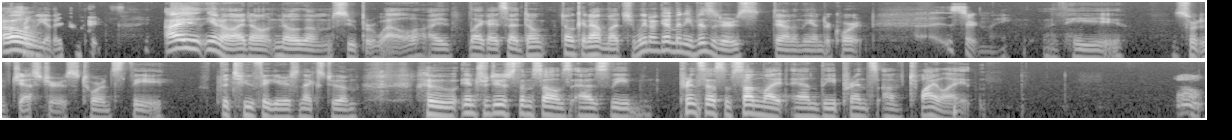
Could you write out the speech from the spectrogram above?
oh, from the other courts? I you know I don't know them super well. I like I said don't don't get out much, and we don't get many visitors down in the undercourt. Uh, certainly. He sort of gestures towards the the two figures next to him, who introduce themselves as the Princess of Sunlight and the Prince of Twilight. Oh,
